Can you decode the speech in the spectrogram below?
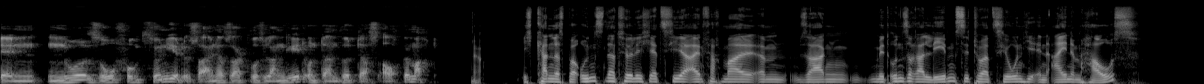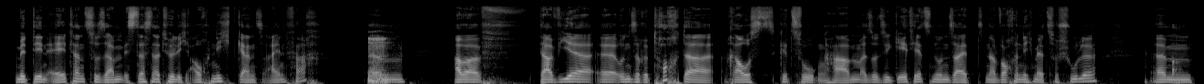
Denn nur so funktioniert es. Einer sagt, wo es lang geht und dann wird das auch gemacht ich kann das bei uns natürlich jetzt hier einfach mal ähm, sagen, mit unserer Lebenssituation hier in einem Haus mit den Eltern zusammen ist das natürlich auch nicht ganz einfach. Mhm. Ähm, aber da wir äh, unsere Tochter rausgezogen haben, also sie geht jetzt nun seit einer Woche nicht mehr zur Schule, ähm,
